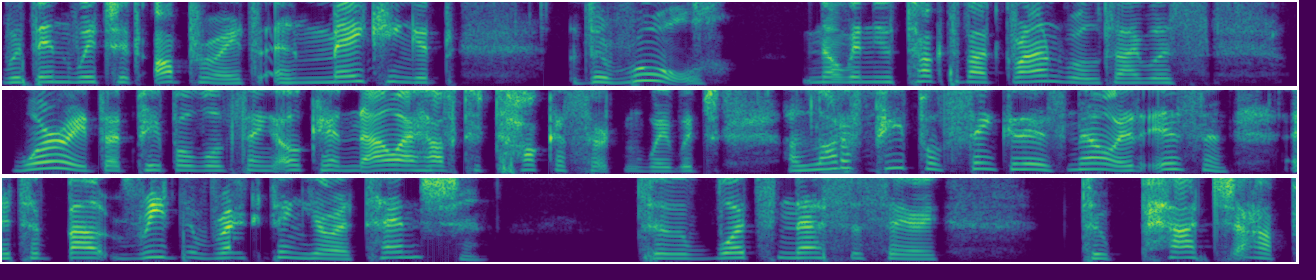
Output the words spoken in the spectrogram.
within which it operates and making it the rule. You know, when you talked about ground rules, I was worried that people will think, okay, now I have to talk a certain way, which a lot of people think it is. No, it isn't. It's about redirecting your attention to what's necessary to patch up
